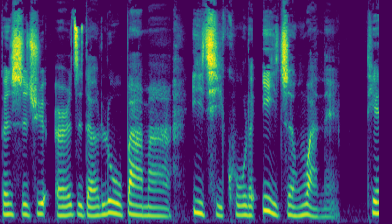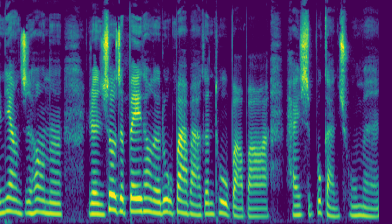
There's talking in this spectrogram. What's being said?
跟失去儿子的鹿爸妈一起哭了一整晚呢。天亮之后呢，忍受着悲痛的鹿爸爸跟兔宝宝啊，还是不敢出门，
